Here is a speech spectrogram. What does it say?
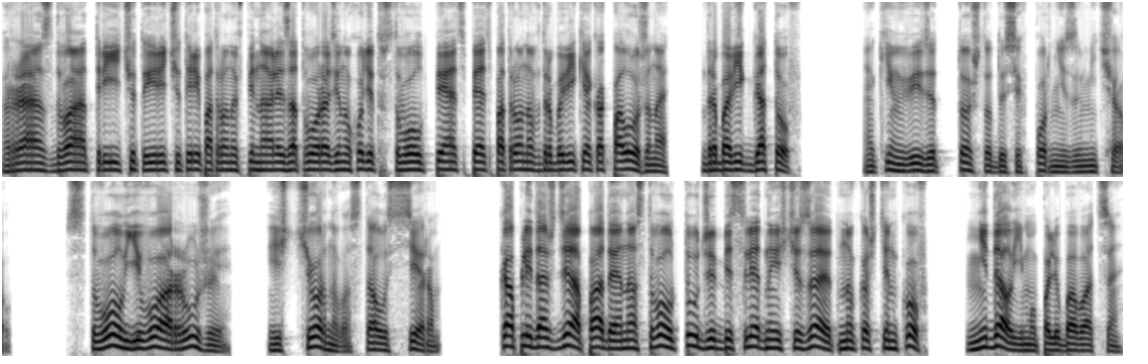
Раз, два, три, четыре, четыре патрона в пенале, затвор один уходит в ствол, пять, пять патронов в дробовике, как положено. Дробовик готов. Аким видит то, что до сих пор не замечал. Ствол его оружия из черного стал серым. Капли дождя, падая на ствол, тут же бесследно исчезают, но Каштенков не дал ему полюбоваться.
